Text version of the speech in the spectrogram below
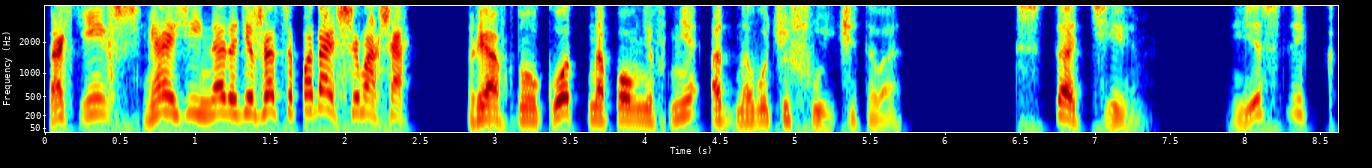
таких связей надо держаться подальше, Маша! Рявкнул кот, напомнив мне одного чешуйчатого. Кстати, если к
